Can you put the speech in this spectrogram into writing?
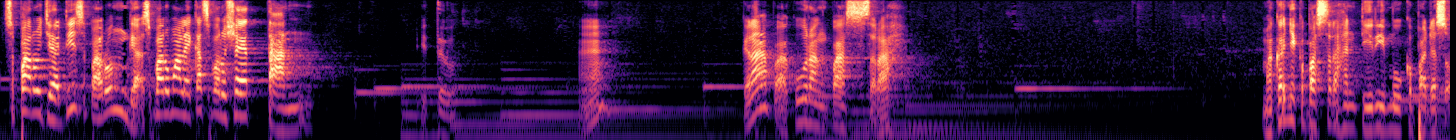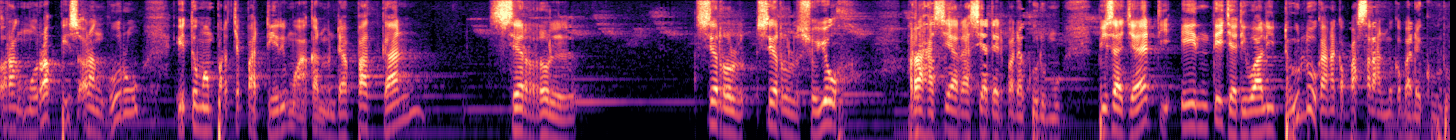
Separuh jadi, separuh enggak. Separuh malaikat, separuh setan. Itu. Eh? Kenapa? Kurang pasrah. Makanya kepasrahan dirimu kepada seorang murabi, seorang guru itu mempercepat dirimu akan mendapatkan sirrul sirrul sirrul syuyuh rahasia-rahasia daripada gurumu. Bisa jadi inti jadi wali dulu karena kepasrahanmu kepada guru.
